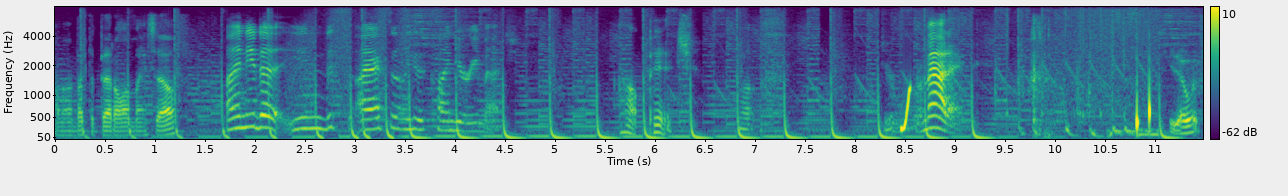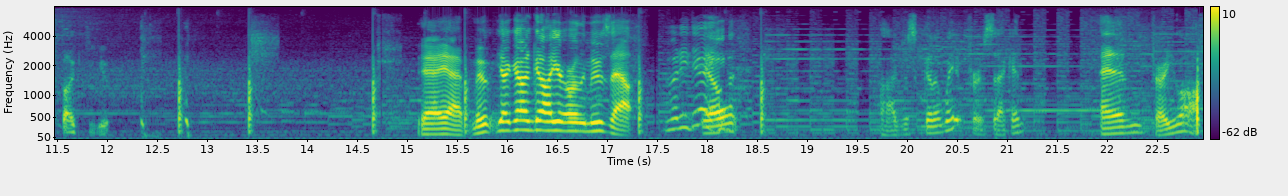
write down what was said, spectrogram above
I'm about to bet all on myself. I need a. You need this. I accidentally declined your rematch. Oh, pitch. Well, you're dramatic. You know what? Fuck you. yeah, yeah. Move. Yeah, go and get all your early moves out. What are you doing? You know what? I'm just gonna wait for a second and throw you off.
